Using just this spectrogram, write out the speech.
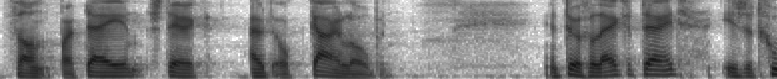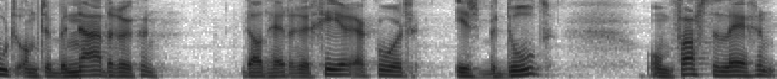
van partijen sterk uit elkaar lopen. En tegelijkertijd is het goed om te benadrukken dat het regeerakkoord is bedoeld om vast te leggen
